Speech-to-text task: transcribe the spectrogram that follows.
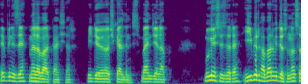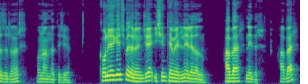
Hepinize merhaba arkadaşlar. Videoya hoş geldiniz. Ben Cenap. Bugün sizlere iyi bir haber videosu nasıl hazırlanır onu anlatacağım. Konuya geçmeden önce işin temelini ele alalım. Haber nedir? Haber,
